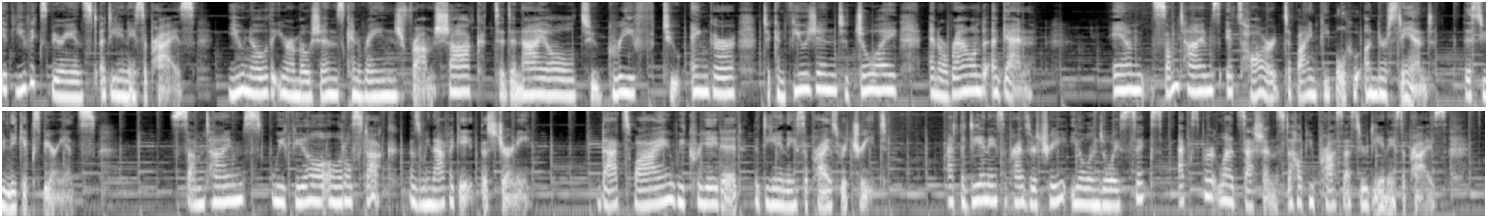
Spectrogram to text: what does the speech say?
If you've experienced a DNA surprise, you know that your emotions can range from shock to denial to grief to anger to confusion to joy and around again. And sometimes it's hard to find people who understand this unique experience. Sometimes we feel a little stuck as we navigate this journey. That's why we created the DNA Surprise Retreat. At the DNA Surprise Retreat, you'll enjoy six expert led sessions to help you process your DNA surprise.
